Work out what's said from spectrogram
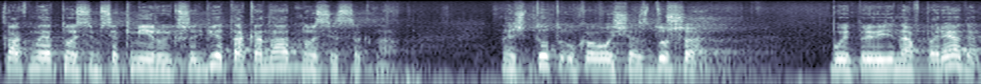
как мы относимся к миру и к судьбе, так она относится к нам. Значит, тот, у кого сейчас душа будет приведена в порядок,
